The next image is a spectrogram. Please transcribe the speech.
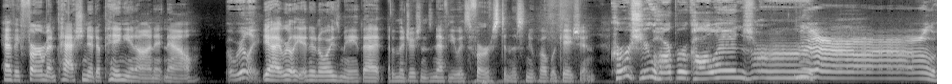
have a firm and passionate opinion on it now. Oh, really? Yeah, it really it annoys me that The Magician's Nephew is first in this new publication. Curse you, Harper Collins. Oh,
